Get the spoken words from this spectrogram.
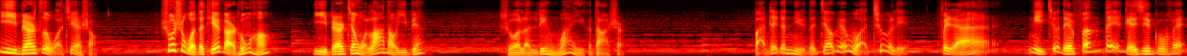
一边自我介绍，说是我的铁杆同行，一边将我拉到一边，说了另外一个大事儿：把这个女的交给我处理，不然你就得翻倍给辛苦费。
